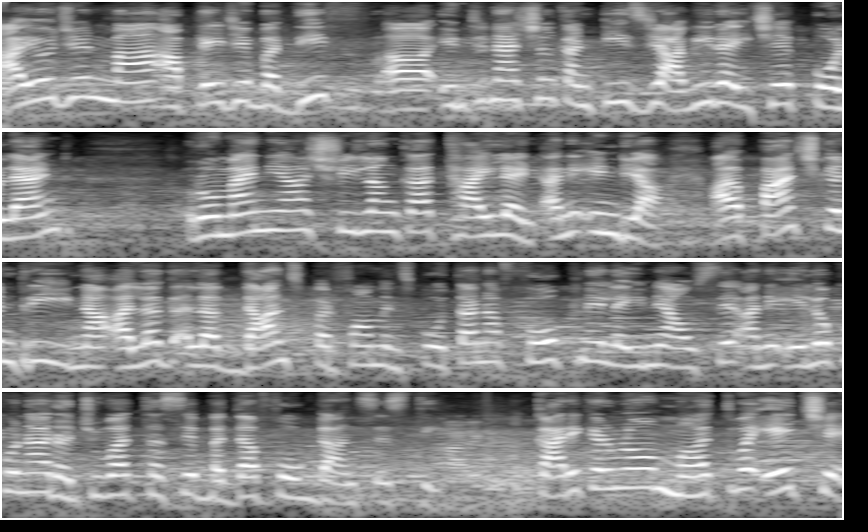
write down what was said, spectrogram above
આયોજનમાં આપણે જે બધી ઇન્ટરનેશનલ કન્ટ્રીઝ જે આવી રહી છે પોલેન્ડ રોમેનિયા શ્રીલંકા થાઇલેન્ડ અને ઇન્ડિયા આ પાંચ કન્ટ્રીના અલગ અલગ ડાન્સ પરફોર્મન્સ પોતાના ફોકને લઈને આવશે અને એ લોકોના રજૂઆત થશે બધા ફોક ડાન્સીસથી કાર્યક્રમનો મહત્ત્વ એ જ છે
